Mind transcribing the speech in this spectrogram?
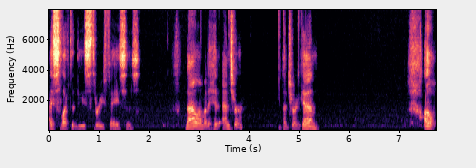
I selected these three faces. Now I'm going to hit enter, enter again. Oh,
